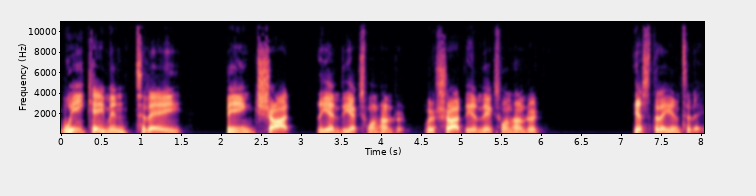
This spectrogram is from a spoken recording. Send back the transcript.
we came in today being shot the NDX 100. We were shot the NDX 100 yesterday and today.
